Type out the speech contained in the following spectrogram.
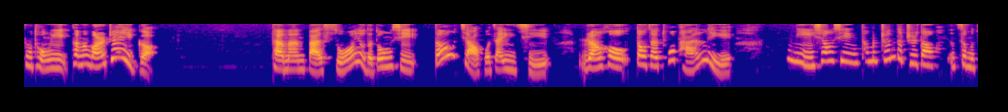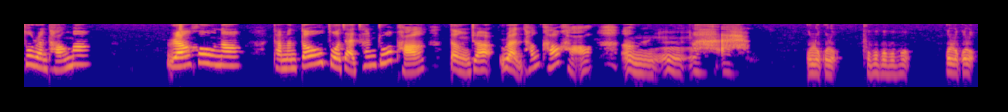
不同意他们玩这个。他们把所有的东西都搅和在一起，然后倒在托盘里。你相信他们真的知道怎么做软糖吗？然后呢？他们都坐在餐桌旁，等着软糖烤好。嗯嗯啊啊！咕噜咕噜，噗噗噗噗噗，咕噜咕噜，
